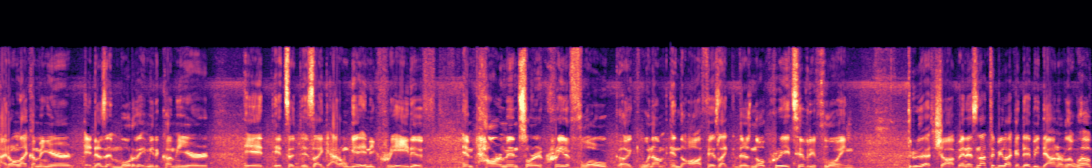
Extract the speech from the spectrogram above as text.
I don't like coming here. It doesn't motivate me to come here. It, it's, a, it's like I don't get any creative empowerments or creative flow like when I'm in the office like there's no creativity flowing through that shop and it's not to be like a Debbie Downer like well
